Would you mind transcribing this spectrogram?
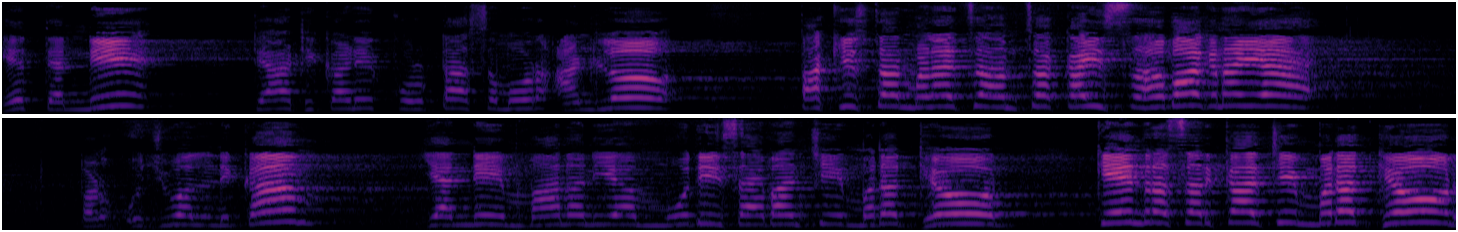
हे त्यांनी त्या ठिकाणी कोर्टासमोर आणलं. पाकिस्तान म्हणायचं आमचा काही सहभाग नाही आहे पण उज्ज्वल निकम यांनी माननीय मोदी साहेबांची मदत घेऊन केंद्र सरकारची मदत घेऊन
